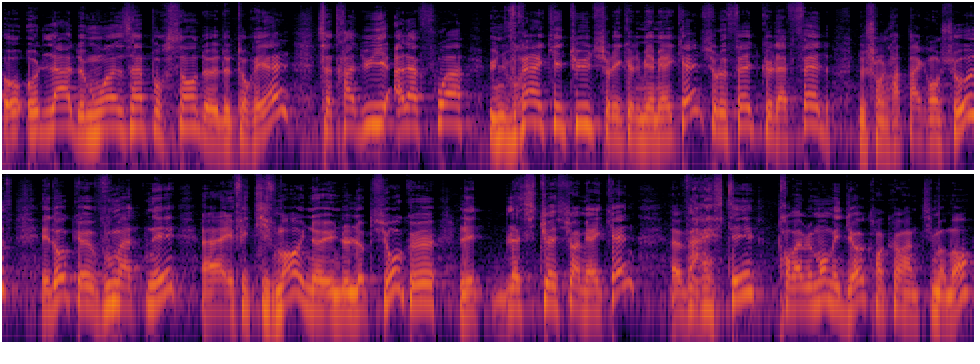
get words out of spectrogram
au-delà de moins 1% de, de taux réel. Ça traduit à la fois une vraie inquiétude sur l'économie américaine, sur le fait que la Fed ne changera pas grand-chose, et donc euh, vous maintenez euh, effectivement l'option que la situation américaine va rester probablement médiocre encore un petit moment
